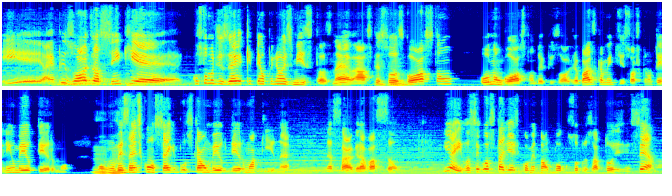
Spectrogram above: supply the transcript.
E é um episódio assim que é. Costumo dizer que tem opiniões mistas, né? As pessoas uhum. gostam ou não gostam do episódio. É basicamente isso. Acho que não tem nem o meio termo. Uhum. Vamos ver se a gente consegue buscar um meio termo aqui, né? Nessa gravação. E aí, você gostaria de comentar um pouco sobre os atores em cena?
